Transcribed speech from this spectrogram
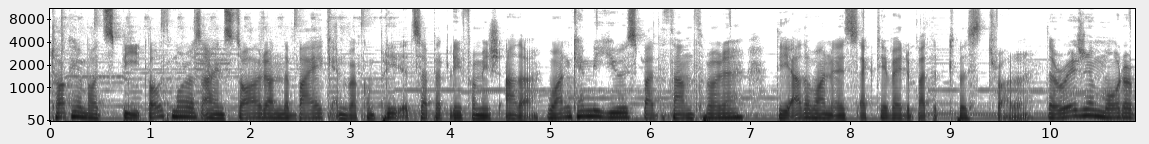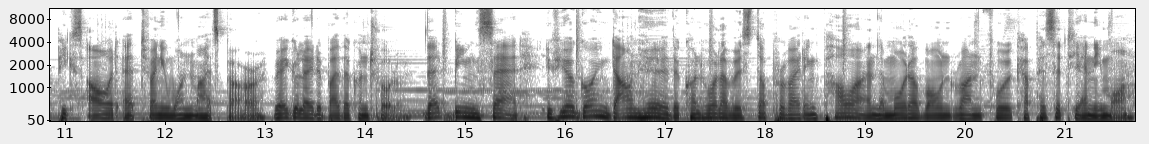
Talking about speed, both motors are installed on the bike and were completed separately from each other. One can be used by the thumb throttle, the other one is activated by the twist throttle. The original motor peaks out at 21 miles per hour, regulated by the controller. That being said, if you are going downhill the controller will stop providing power and the motor won't run full capacity anymore.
